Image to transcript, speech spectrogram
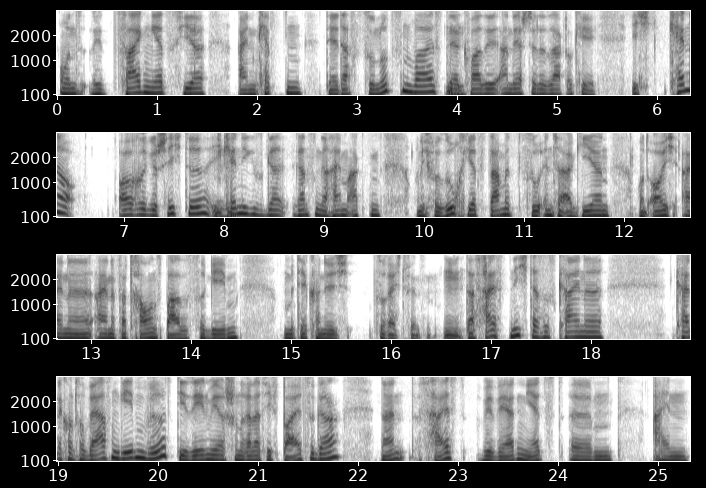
Und sie zeigen jetzt hier einen Captain, der das zu nutzen weiß, Mhm. der quasi an der Stelle sagt, okay, ich kenne eure Geschichte, Mhm. ich kenne diese ga- ganzen Geheimakten und ich versuche jetzt damit zu interagieren und euch eine, eine Vertrauensbasis zu geben und mit der könnt ihr euch zurechtfinden. Mhm. Das heißt nicht, dass es keine, keine Kontroversen geben wird, die sehen wir schon relativ bald sogar. Nein, das heißt, wir werden jetzt ähm, einen,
